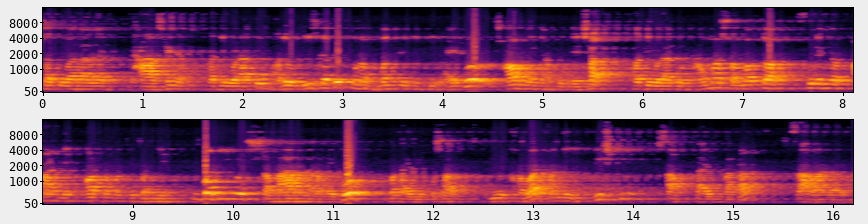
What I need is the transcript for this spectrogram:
सचिवालयलाई थाहा छैन। कतिवटाको भदौ बिस गते पुनः मन्त्री नियुक्ति भएको छ महिना पुग्दैछ। कतिवटाको ठाउँमा सम्भवतः सुरेन्द्र पाण्डे अर्थमन्त्री बन्ने बलियो सम्भावना रहेको बताइएको छ। यो खबर अनि दृष्टि साप्ताहिकबाट गरेको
